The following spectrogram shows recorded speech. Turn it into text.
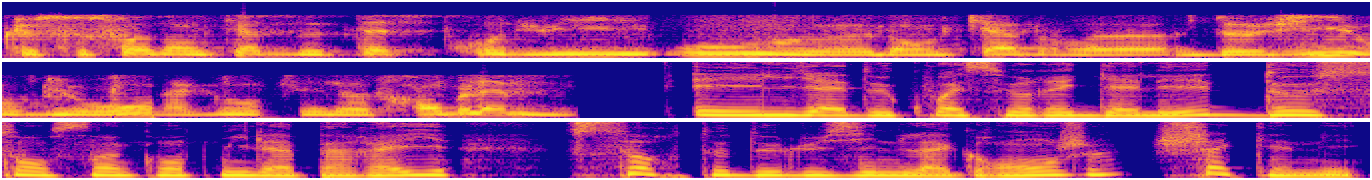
que ce soit dans le cadre de tests produits ou dans le cadre de vie au bureau. La gaufre est notre emblème. Et il y a de quoi se régaler. 250 000 appareils sortent de l'usine Lagrange chaque année.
